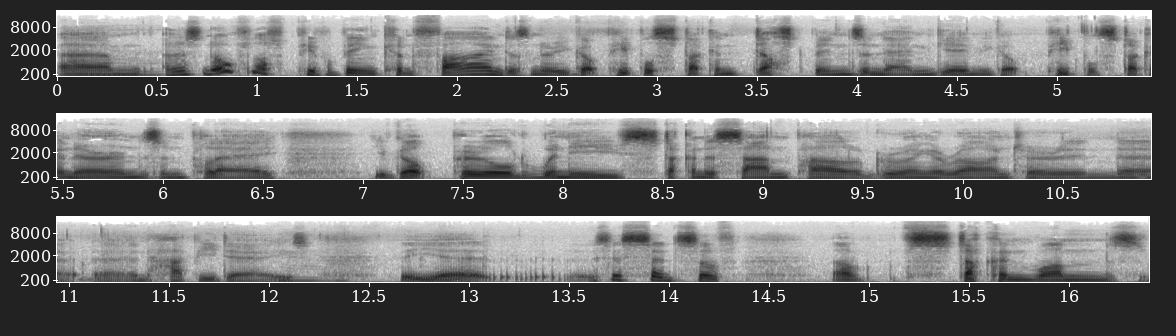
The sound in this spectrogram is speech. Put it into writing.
Um, and there's an awful lot of people being confined, isn't there? You've got people stuck in dustbins in Endgame, you've got people stuck in urns in play, you've got poor old Winnie stuck in a sand pile growing around her in uh, uh, in Happy Days. Mm. The uh, there's this sense of of stuck in one's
